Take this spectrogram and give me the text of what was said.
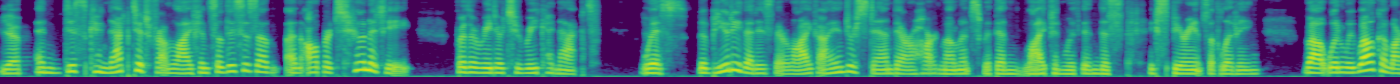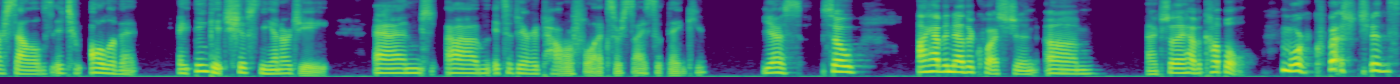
yep. and disconnected from life. And so this is a, an opportunity for the reader to reconnect with the beauty that is their life. I understand there are hard moments within life and within this experience of living. But when we welcome ourselves into all of it, I think it shifts the energy. And um, it's a very powerful exercise. So thank you. Yes. So I have another question. Um, actually, I have a couple more questions,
